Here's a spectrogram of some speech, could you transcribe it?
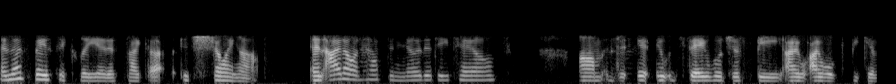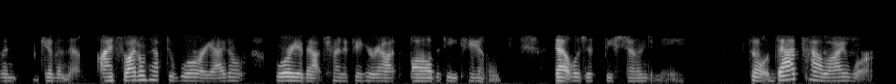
and that's basically it. It's like a, it's showing up, and I don't have to know the details. Um, it, it they will just be I I will be given given them. I so I don't have to worry. I don't worry about trying to figure out all the details. That will just be shown to me. So that's how I work,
